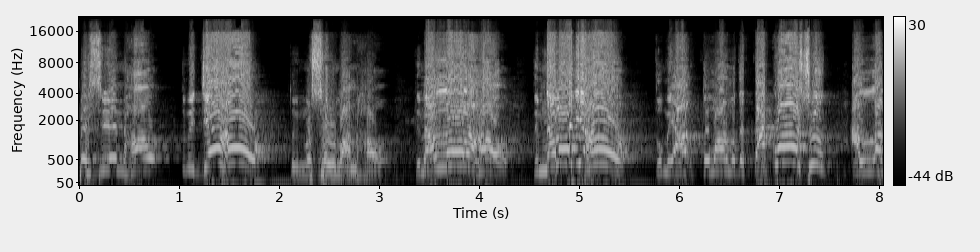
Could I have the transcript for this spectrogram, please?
প্রেসিডেন্ট হও, তুমি যে হও, তুমি মুসলমান হও, তুমি আল্লাহ হও, তুমি নামাজি হও, তুমি তোমার মধ্যে তাকুয়া আসুক আল্লাহ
